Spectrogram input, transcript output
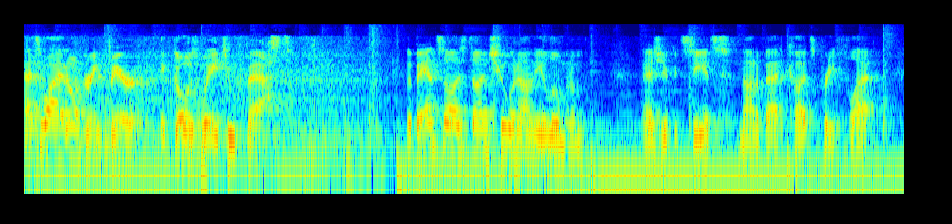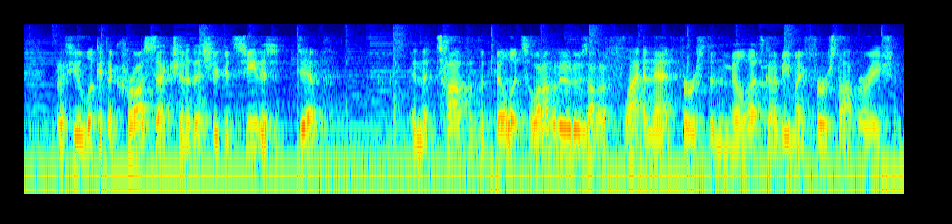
That's why I don't drink beer. It goes way too fast. The bandsaw is done chewing on the aluminum. As you can see, it's not a bad cut, it's pretty flat. But if you look at the cross section of this, you can see this dip in the top of the billet. So what I'm gonna do is I'm gonna flatten that first in the mill. That's gonna be my first operation.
